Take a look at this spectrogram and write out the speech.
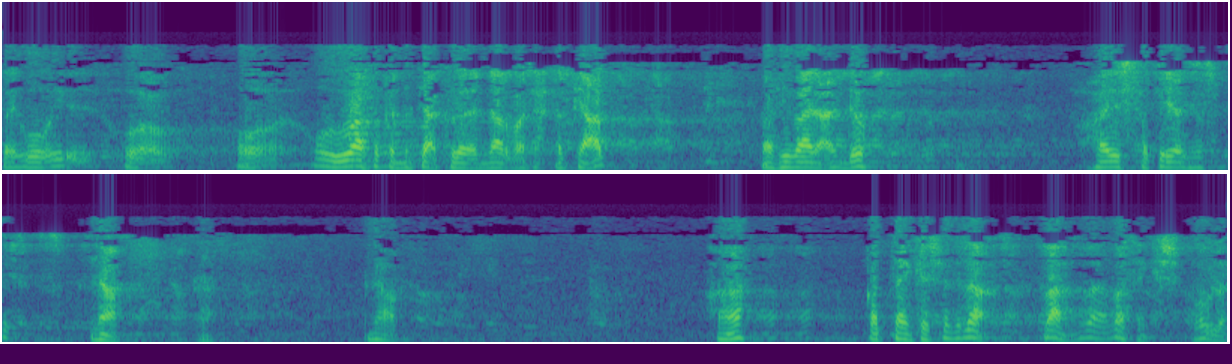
طيب ويوافق أنه تأكل النار ما تحت الكعب ما في مانع عنده؟ هل يستطيع أن يصبر نعم. نعم. ها؟ قد تنكشف؟ لا. ما ما, ما تنكشف. هو لا.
